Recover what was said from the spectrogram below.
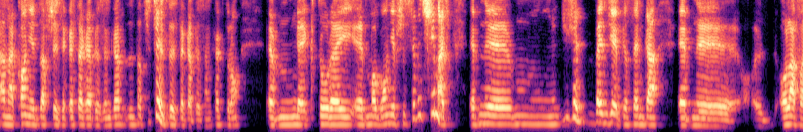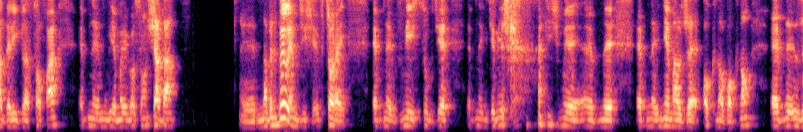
a na koniec zawsze jest jakaś taka piosenka, znaczy często jest taka piosenka, którą której mogą nie wszyscy wytrzymać. Dzisiaj będzie piosenka Olafa Deriglasofa, mówię mojego sąsiada Nawet byłem dzisiaj, wczoraj w miejscu, gdzie, gdzie mieszkaliśmy niemalże okno w okno z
